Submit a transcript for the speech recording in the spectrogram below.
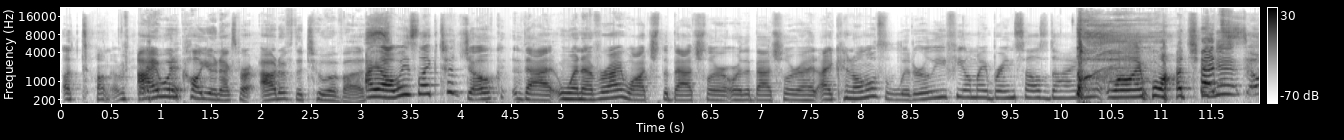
a ton of it. I would call you an expert out of the two of us. I always like to joke that whenever I watch The Bachelor or The Bachelorette, I can almost literally feel my brain cells dying while I'm watching it. That's so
